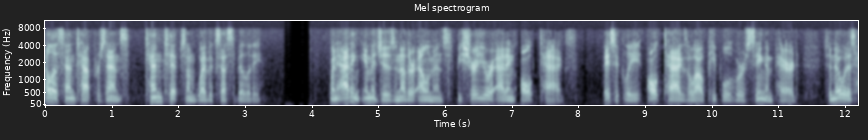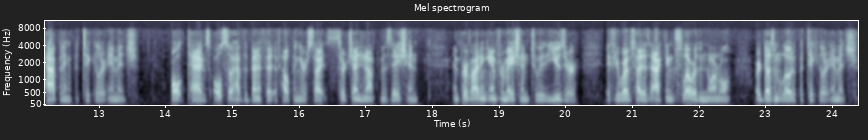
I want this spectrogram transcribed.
LSNTAP presents 10 tips on web accessibility. When adding images and other elements, be sure you are adding alt tags. Basically, alt tags allow people who are seeing impaired to know what is happening in a particular image. Alt tags also have the benefit of helping your site's search engine optimization and providing information to a user if your website is acting slower than normal or doesn't load a particular image.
